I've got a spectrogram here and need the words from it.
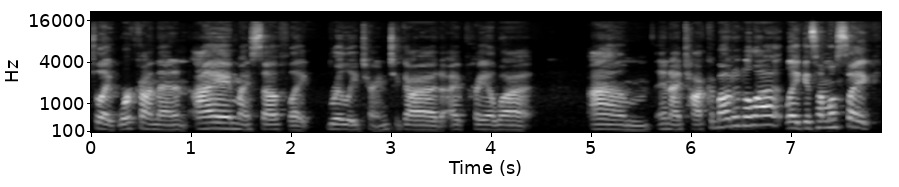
to like work on that? And I myself like really turn to God. I pray a lot. Um, and I talk about it a lot. Like it's almost like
